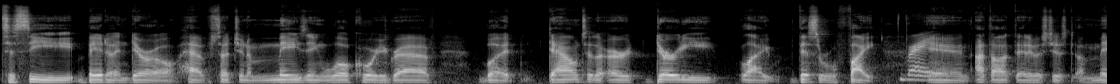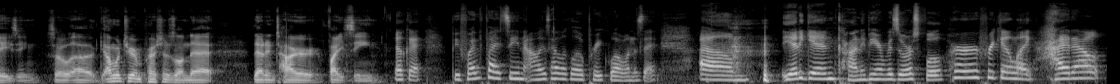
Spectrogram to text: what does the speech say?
to see Beta and Daryl have such an amazing, well choreographed, but down to the earth, dirty, like visceral fight. Right. And I thought that it was just amazing. So uh, I want your impressions on that that entire fight scene. Okay, before the fight scene, I always have like a little prequel I want to say. Um, yet again, Connie being resourceful. Her freaking like hideout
